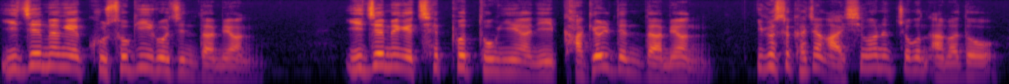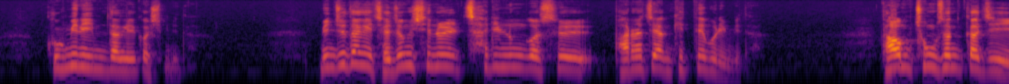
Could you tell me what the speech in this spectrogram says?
이재명의 구속이 이루어진다면 이재명의 체포동의안이 가결된다면 이것을 가장 아쉬워하는 쪽은 아마도 국민의힘당일 것입니다. 민주당이 제정신을 차리는 것을 바라지 않기 때문입니다. 다음 총선까지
